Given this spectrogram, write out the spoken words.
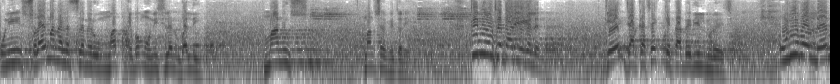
উনি সুলাইমান আলাহ ইসলামের উম্মাদ এবং উনি ছিলেন ওয়ালি। মানুষ, মানুষের ভিতরে। তিনি উঠে দাঁড়িয়ে গেলেন। কে? যার কাছে কেতাবের ইলম রয়েছে। উনি বললেন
